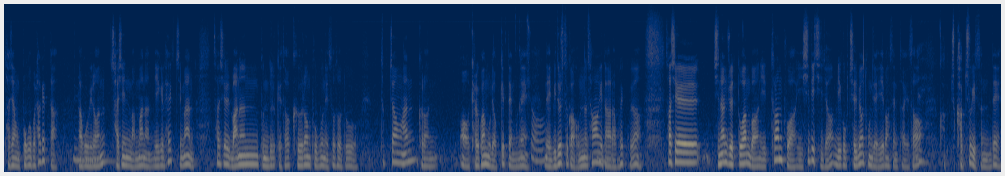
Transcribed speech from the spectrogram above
다시 한번 보급을 하겠다. 라고 음. 이런 자신만만한 얘기를 했지만 사실 많은 분들께서 그런 부분에 있어서도 특정한 그런 어, 결과물이 없기 때문에 그렇죠. 네, 믿을 수가 없는 상황이다라고 했고요. 사실 지난주에 또 한 번 이 트럼프와 이 CDC죠. 미국 질병통제예방센터에서 네. 각축, 각축이 있었는데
